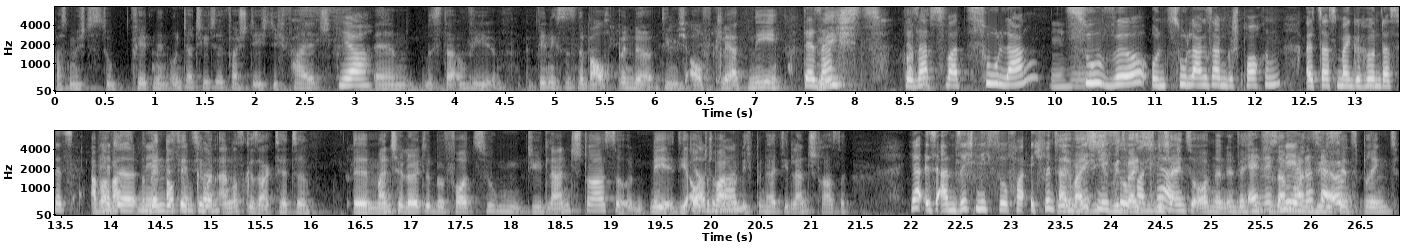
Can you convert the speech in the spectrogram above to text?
was möchtest du? Fehlt mir ein Untertitel? Verstehe ich dich falsch? Ja. Ähm, ist da irgendwie wenigstens eine Bauchbinde, die mich aufklärt? Nee, Der Satz, nichts. der Satz war zu lang, zu wirr und zu langsam gesprochen, als dass mein Gehirn das jetzt Aber hätte was, nee, wenn das jetzt jemand können. anderes gesagt hätte? Äh, manche Leute bevorzugen die Landstraße und nee, die, Autobahn, Autobahn? und ich bin halt die Landstraße. Ja, ist an sich nicht so, ver- ich finde es an weiß sich ich, nicht so weiß ich verkehrt. nicht einzuordnen, in welchem Äh, nee, Zusammenhang das sie ja das jetzt bringt.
